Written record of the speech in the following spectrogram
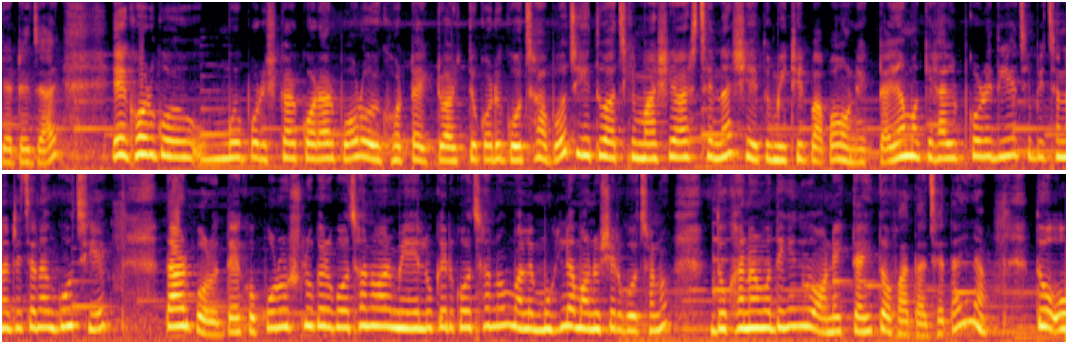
কেটে যায়। এ ঘর পরিষ্কার করার পর ওই ঘরটা একটু একটু করে গোছাবো। যেহেতু আজকে মাসে আসছে না, সেহেতু মিঠির পাপা অনেকটাই আমাকে হেল্প করে দিয়েছে বিছানা টিছানা গুছিয়ে। তারপর দেখো, পুরুষ লোকের গোছানো আর মেয়ে লোকের গোছানো মানে মহিলা মানুষের গোছানো, দুখানার মধ্যে কিন্তু অনেকটাই তফাত আছে, তাই না? তো ও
